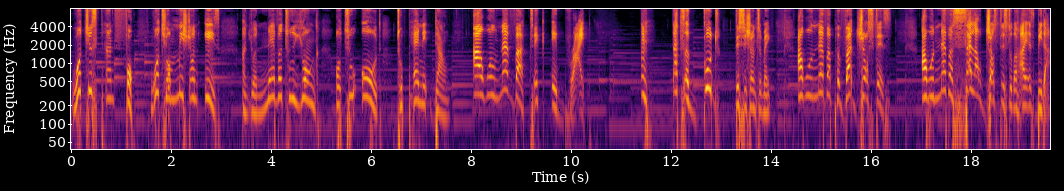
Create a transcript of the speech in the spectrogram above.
what you stand for, what your mission is, and you're never too young or too old to pen it down. I will never take a bribe. That's a good decision to make. I will never pervert justice. I will never sell out justice to the highest bidder.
